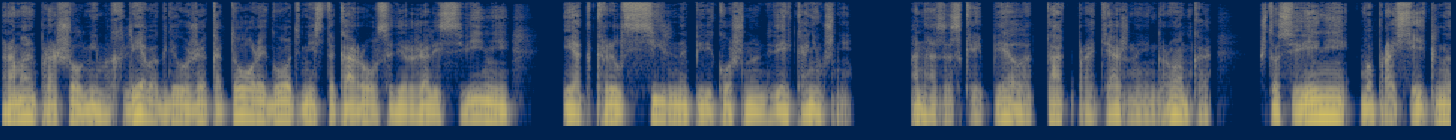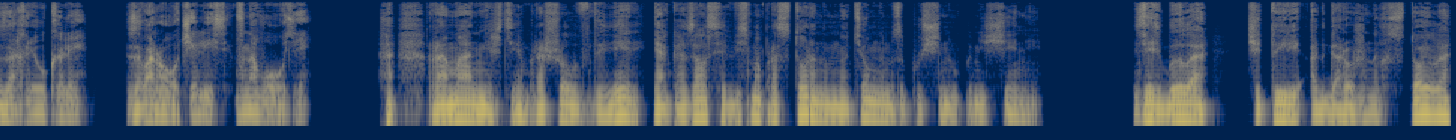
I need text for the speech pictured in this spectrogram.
Роман прошел мимо хлева, где уже который год вместо коров содержались свиньи, и открыл сильно перекошенную дверь конюшни. Она заскрипела так протяжно и громко, что свиньи вопросительно захрюкали, заворочились в навозе. Роман меж тем прошел в дверь и оказался в весьма просторном, но темном запущенном помещении. Здесь было четыре отгороженных стойла,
